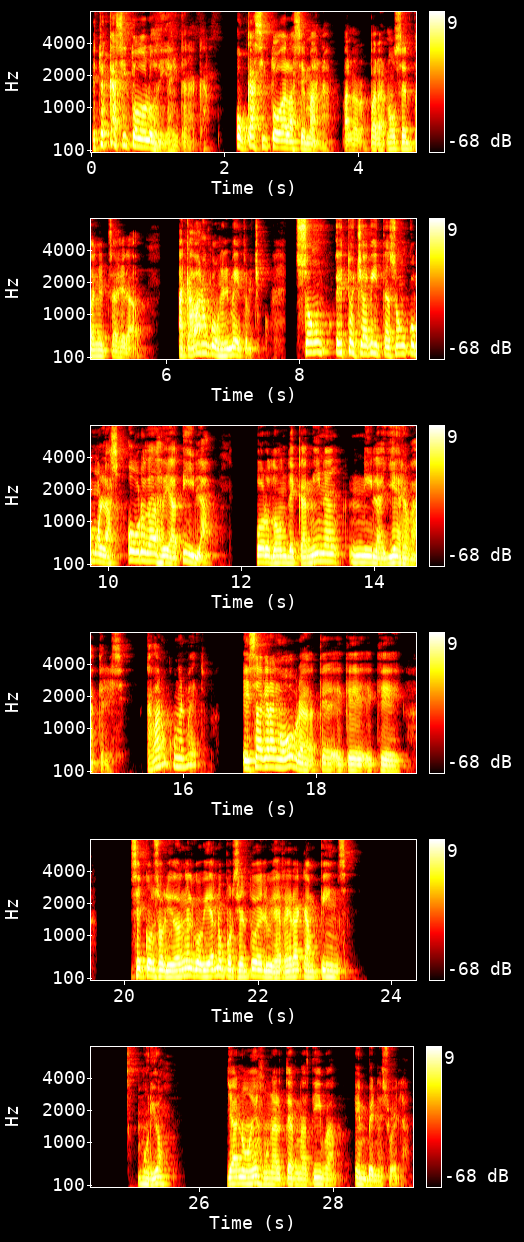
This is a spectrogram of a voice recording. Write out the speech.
esto es casi todos los días en Caracas, o casi toda la semana, para, para no ser tan exagerado. Acabaron con el metro, chicos. Son, estos chavitas son como las hordas de Atila, por donde caminan ni la hierba crece. Acabaron con el metro. Esa gran obra que, que, se consolidó en el gobierno, por cierto, de Luis Herrera Campins, murió. Ya no es una alternativa en Venezuela.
